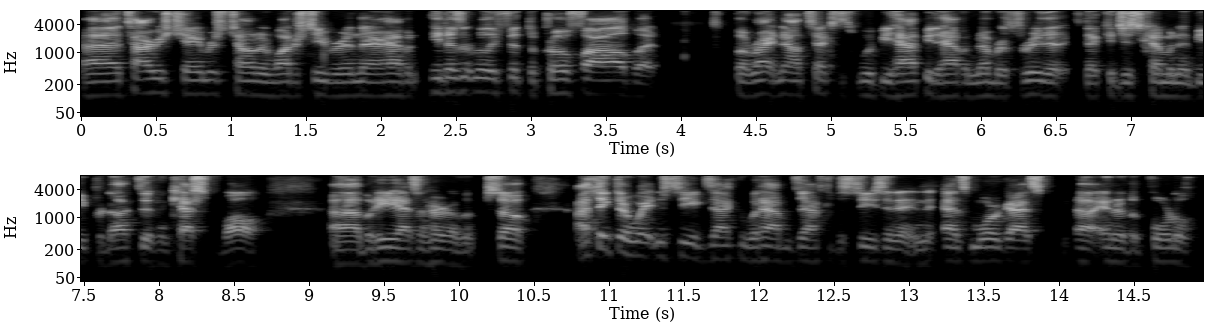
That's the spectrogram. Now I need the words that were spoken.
Uh, Tyrese Chambers, talented wide receiver in there, haven't he doesn't really fit the profile, but but right now Texas would be happy to have a number three that, that could just come in and be productive and catch the ball uh, but he hasn't heard of it. So I think they're waiting to see exactly what happens after the season and as more guys uh, enter the portal.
